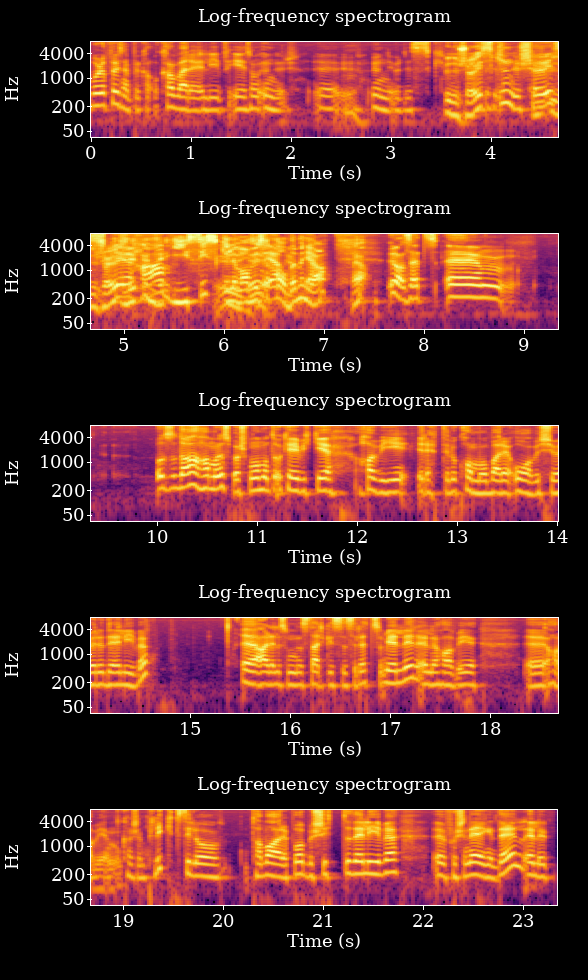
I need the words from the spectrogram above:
hvor det f.eks. Kan, kan være liv i sånn under, uh, underjordisk Undersjøisk? Undersjøisk Undersjøisk? Eller hav. underisisk, eller hva vi skal kalle det. Men ja. ja. Uansett. Um, og så Da har man jo spørsmål om at ok, hvilke har vi rett til å komme og bare overkjøre det livet? Eh, er det liksom den sterkestes rett som gjelder, eller har vi, eh, har vi en, kanskje en plikt til å ta vare på og beskytte det livet for sin egen del, eller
